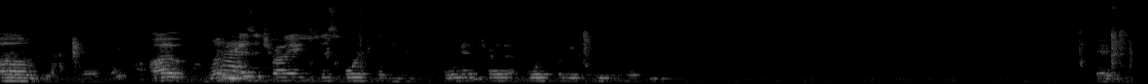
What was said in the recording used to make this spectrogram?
Um, Black hole. I want you guys to try this fourth one here. I want you guys to try that fourth one here, please, thank you. Okay.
